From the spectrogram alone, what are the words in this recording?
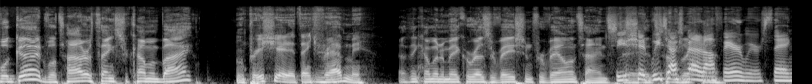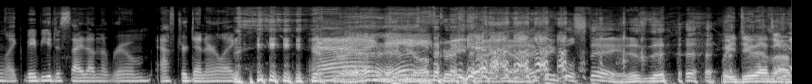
Well, good. Well, Tyler, thanks for coming by. Appreciate it. Thank you for having me. I think I'm going to make a reservation for Valentine's Day. You should. It We sounds talked about like it off air. and We were saying like maybe you decide on the room after dinner. Like, Can you upgrade? yeah. I think we'll stay, isn't it? We do have Do that.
